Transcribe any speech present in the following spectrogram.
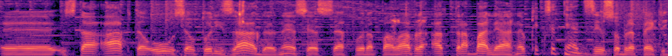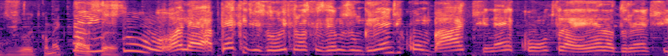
é, estar apta ou se autorizada, né, se essa for a palavra, a trabalhar. Né? O que, é que você tem a dizer sobre a PEC 18? Como é que está é essa... Isso, olha, a PEC 18 nós fizemos um grande combate né, contra ela durante,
